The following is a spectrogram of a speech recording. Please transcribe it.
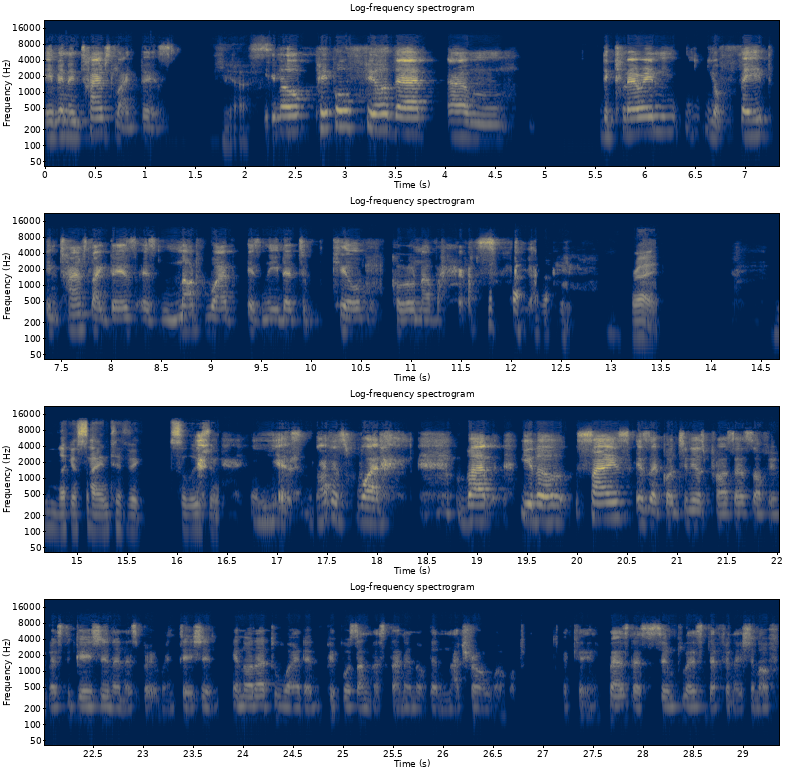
even in times like this. Yes. You know, people feel that um, declaring your faith in times like this is not what is needed to kill coronavirus. right. Like a scientific solution. yes, that is what. But you know, science is a continuous process of investigation and experimentation in order to widen people's understanding of the natural world. Okay, that's the simplest definition of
